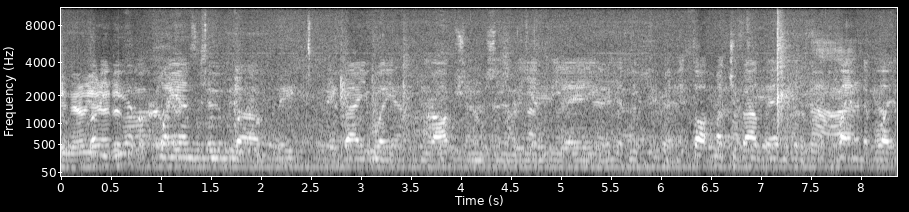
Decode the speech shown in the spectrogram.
You know, you Buddy, do you have a plan to uh, evaluate your options in the NBA? Have you, have you thought much about that? Put a plan into place?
